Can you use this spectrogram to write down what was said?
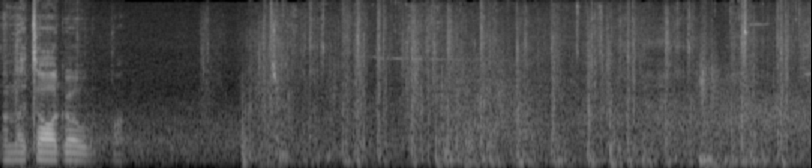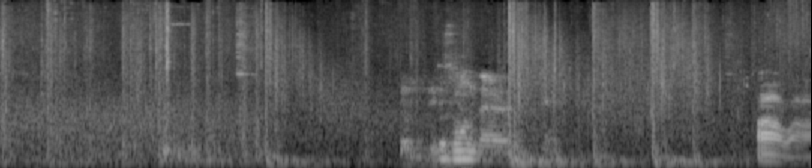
And let's all go. There's one there. Oh wow.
